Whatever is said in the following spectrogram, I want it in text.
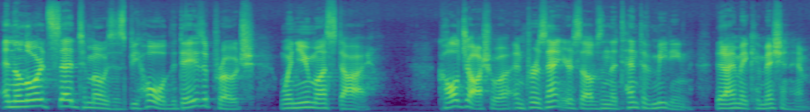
And the Lord said to Moses, Behold, the days approach when you must die. Call Joshua and present yourselves in the tent of meeting, that I may commission him.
